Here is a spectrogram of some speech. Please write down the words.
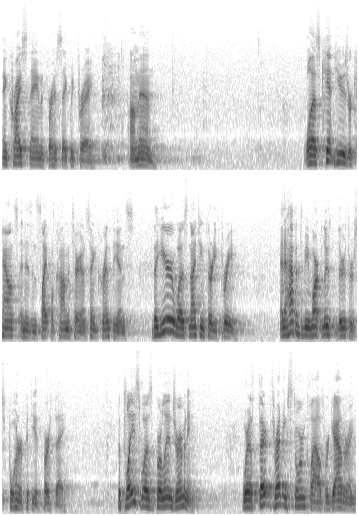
In Christ's name and for his sake we pray. Amen. Well, as Kent Hughes recounts in his insightful commentary on St. Corinthians, the year was 1933, and it happened to be Martin Luther's 450th birthday. The place was Berlin, Germany, where th- threatening storm clouds were gathering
